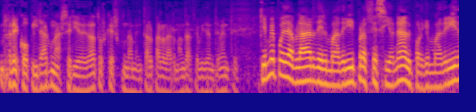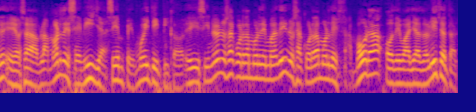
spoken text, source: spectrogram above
recopilar una serie de datos que es fundamental para la hermandad, evidentemente. ¿Quién me puede hablar del Madrid procesional? Porque en Madrid, eh, o sea, hablamos de Sevilla siempre, muy típico. Y si no nos acordamos de Madrid, nos acordamos de Zamora o de Valladolid o tal.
